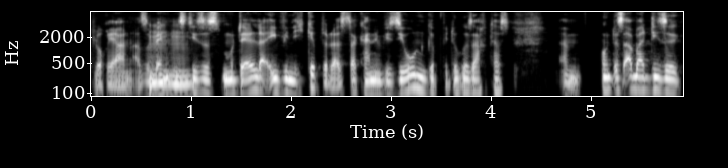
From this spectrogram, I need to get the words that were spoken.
Florian. Also wenn mhm. es dieses Modell da irgendwie nicht gibt oder es da keine Vision gibt, wie du gesagt hast, ähm, und es aber diese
